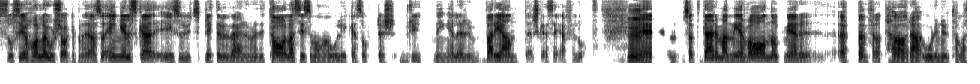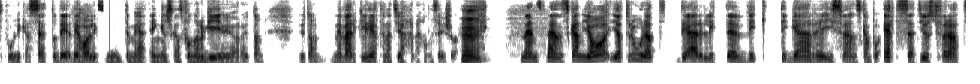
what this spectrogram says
sociala orsaker. på något sätt. Alltså engelska är så utspritt över världen och det talas i så många olika sorters brytning eller varianter ska jag säga, förlåt. Mm. Eh, Så att där är man mer van och mer öppen för att höra orden uttalas på olika sätt. Och det, det har liksom inte med engelskans fonologi att göra utan, utan med verkligheten att göra om man säger så. Mm. Men svenskan, ja, jag tror att det är lite viktigare i svenskan på ett sätt just för att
